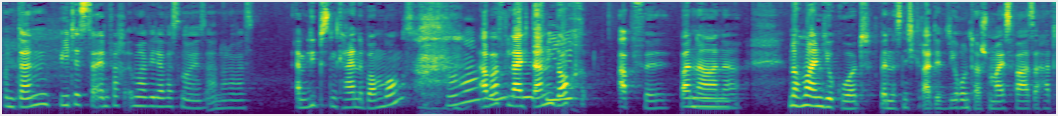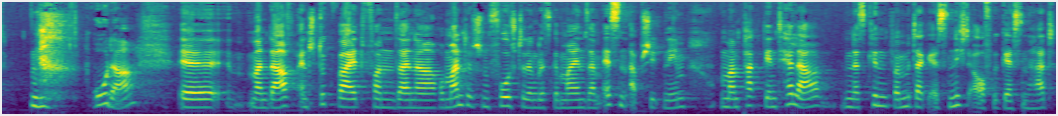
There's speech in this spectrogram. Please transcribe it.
Und dann bietest du einfach immer wieder was Neues an, oder was? Am liebsten keine Bonbons, aber vielleicht dann doch Apfel, Banane, nochmal ein Joghurt, wenn es nicht gerade die Runterschmeißphase hat. Oder äh, man darf ein Stück weit von seiner romantischen Vorstellung des gemeinsamen Essen Abschied nehmen und man packt den Teller, den das Kind beim Mittagessen nicht aufgegessen hat,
